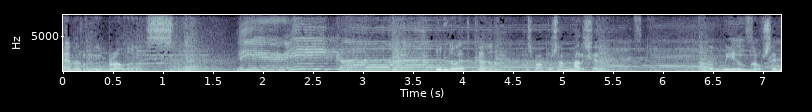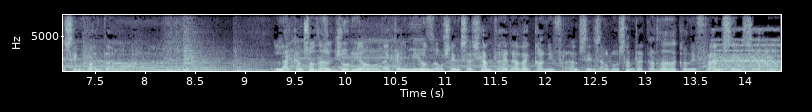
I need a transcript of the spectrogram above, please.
Everly Brothers, un duet que es va posar en marxa el 1951. La cançó del juliol d'aquell 1960 era de Connie Francis. Algú se'n recorda de Connie Francis? Ah,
